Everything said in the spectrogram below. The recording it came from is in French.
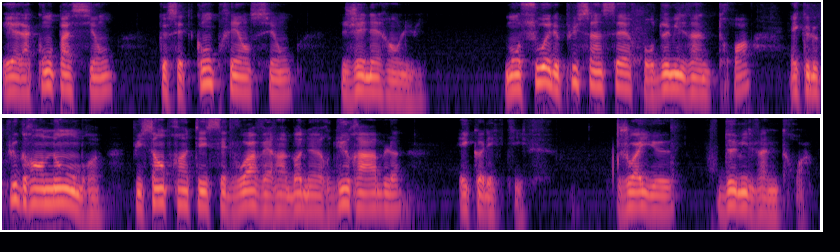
et à la compassion que cette compréhension génère en lui. Mon souhait le plus sincère pour 2023 est que le plus grand nombre puisse emprunter cette voie vers un bonheur durable et collectif. Joyeux 2023.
